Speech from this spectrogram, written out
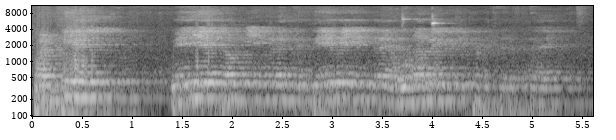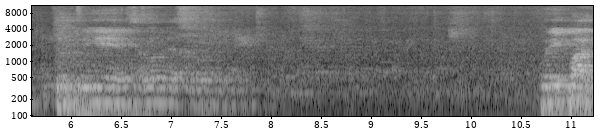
பட்டியல் வெளியேற்றம் எங்களுக்கு தேவை என்ற உணர்வை வெளிப்படுத்தியிருக்கிற அன்புக்குரிய சகோதர சகோதரி குறிப்பாக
